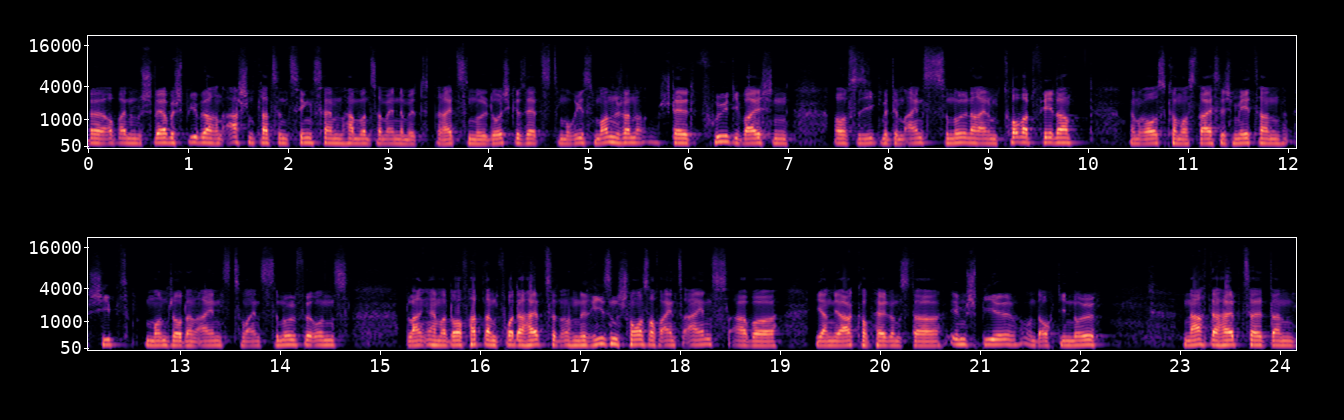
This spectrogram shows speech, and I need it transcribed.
Äh, auf einem schwer bespielbaren Aschenplatz in Zingsheim haben wir uns am Ende mit 13-0 durchgesetzt. Maurice Monjan stellt früh die Weichen auf Sieg mit dem 1-0 nach einem Torwartfehler. Beim Rauskommen aus 30 Metern schiebt Monjo dann 1 zum 1-0 für uns. Blankenheimer Dorf hat dann vor der Halbzeit noch eine Riesenchance auf 1-1, aber Jan Jakob hält uns da im Spiel und auch die 0 nach der Halbzeit dann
